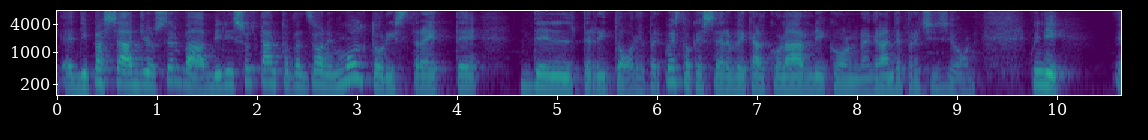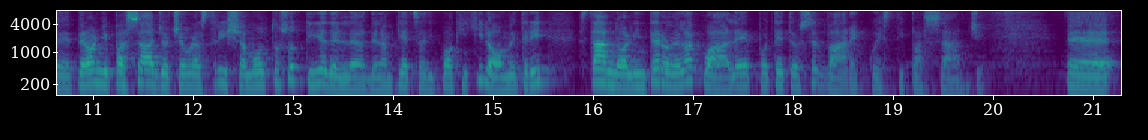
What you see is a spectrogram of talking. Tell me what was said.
eh, di passaggi osservabili soltanto da zone molto ristrette del territorio, per questo che serve calcolarli con grande precisione. Quindi eh, per ogni passaggio c'è una striscia molto sottile del, dell'ampiezza di pochi chilometri, stando all'interno della quale potete osservare questi passaggi. Eh,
